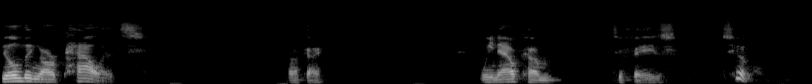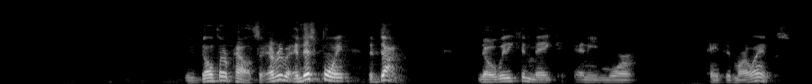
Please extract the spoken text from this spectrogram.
building our palettes, okay, we now come to phase two. We built our palettes. So everybody at this point, they're done. Nobody can make any more painted Marlenas.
